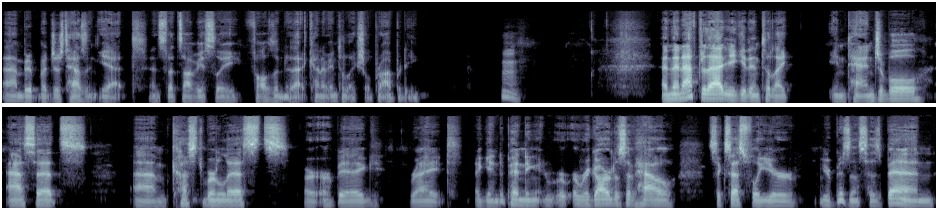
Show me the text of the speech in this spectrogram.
um, but but just hasn't yet. And so that's obviously falls into that kind of intellectual property and then after that you get into like intangible assets um, customer lists are, are big right? Again depending r- regardless of how successful your your business has been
